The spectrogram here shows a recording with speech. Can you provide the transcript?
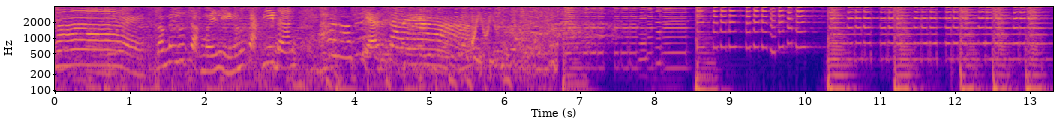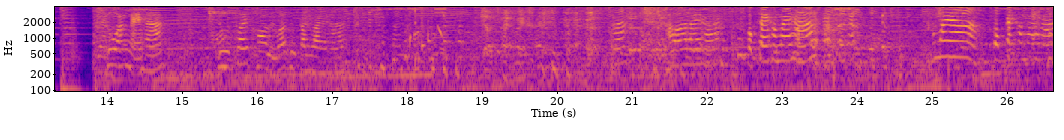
ใช่ แล้วไม่รู้จักเหมยหลิงรู้จักพี่แบงค์อ่าเสียใจอะดูอันไหนฮะ ดูสร้อยคอหรือว่าดูกำไรฮะ ฮะเอาอะไรฮะตกใจทำไมฮะทำไมอะตกใจทำไมฮะ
